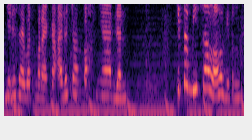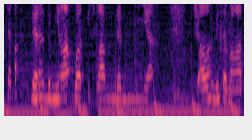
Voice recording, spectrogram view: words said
jadi sahabat mereka ada contohnya dan kita bisa loh gitu mencetak sejarah gemilang buat Islam dan dunia Insya Allah bisa banget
